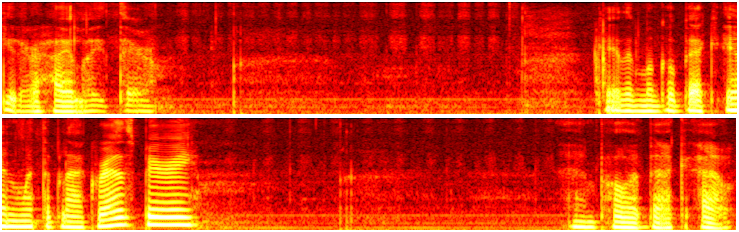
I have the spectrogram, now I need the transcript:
get our highlight there. Okay, then we'll go back in with the black raspberry and pull it back out.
